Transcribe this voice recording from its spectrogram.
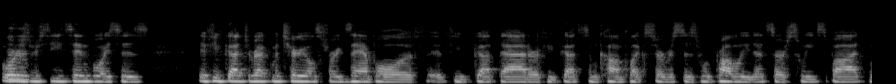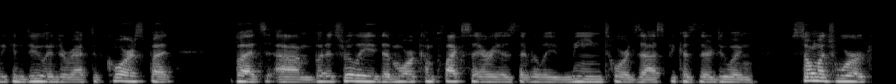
orders mm-hmm. receipts invoices if you've got direct materials, for example, if if you've got that, or if you've got some complex services, we're probably that's our sweet spot. We can do indirect, of course, but but um, but it's really the more complex areas that really lean towards us because they're doing so much work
